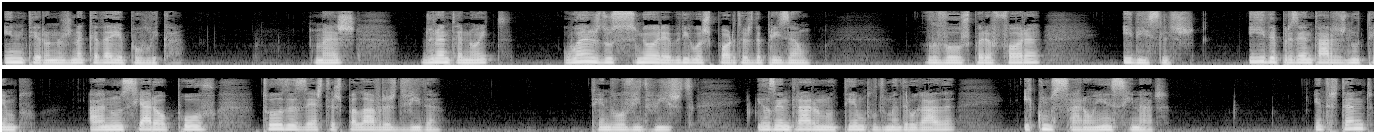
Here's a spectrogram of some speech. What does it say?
e meteram-nos na cadeia pública. Mas, durante a noite, o anjo do Senhor abriu as portas da prisão, levou-os para fora e disse-lhes: e de apresentar-vos no templo, a anunciar ao povo todas estas palavras de vida. Tendo ouvido isto, eles entraram no templo de madrugada e começaram a ensinar. Entretanto,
